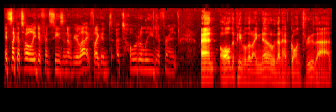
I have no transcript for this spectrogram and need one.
It's like a totally different season of your life, like a, a totally different. And all the people that I know that have gone through that,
